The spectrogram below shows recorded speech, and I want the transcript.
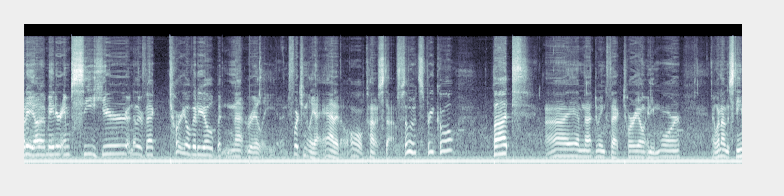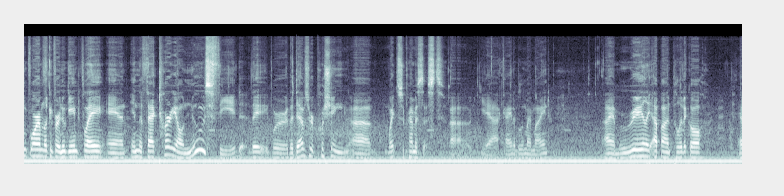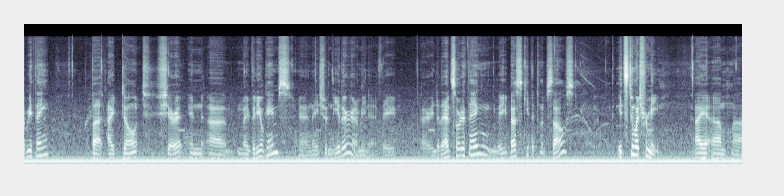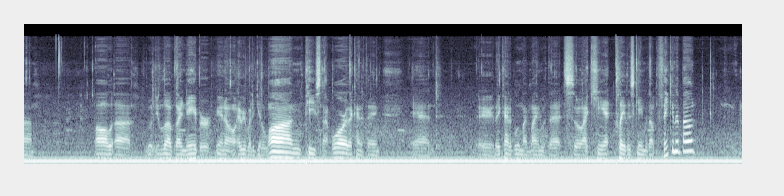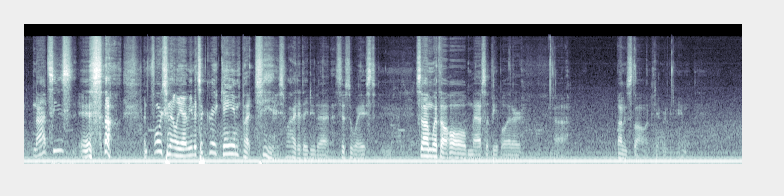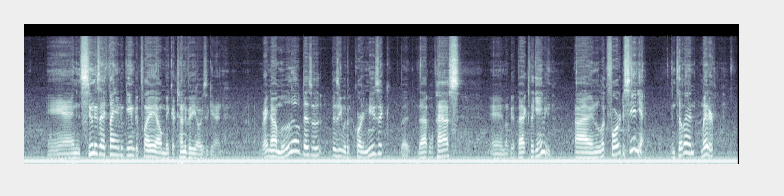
everybody, Automator MC here, another Factorio video, but not really. Unfortunately, I added a whole ton of stuff. Some of it's pretty cool, but I am not doing Factorio anymore. I went on the Steam forum looking for a new game to play, and in the Factorio news feed, they were the devs were pushing uh, white supremacist. Uh, yeah, kind of blew my mind. I am really up on political everything, but I don't share it in uh, my video games, and they shouldn't either. I mean, if they are into that sort of thing, they best keep it to themselves. It's too much for me. I um uh, all uh, you love thy neighbor, you know, everybody get along, peace not war, that kind of thing, and they, they kind of blew my mind with that. So I can't play this game without thinking about Nazis. And so, unfortunately, I mean, it's a great game, but jeez, why did they do that? It's just a waste. So I'm with a whole mess of people that are uh, uninstalling, getting rid of the game. And as soon as I find a new game to play, I'll make a ton of videos again. Uh, right now I'm a little busy, busy with recording music, but that will pass, and I'll get back to the gaming. I look forward to seeing you. Until then, later.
